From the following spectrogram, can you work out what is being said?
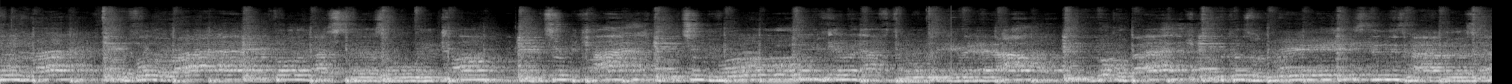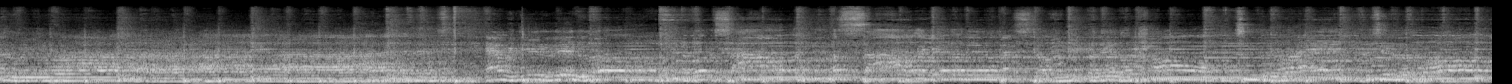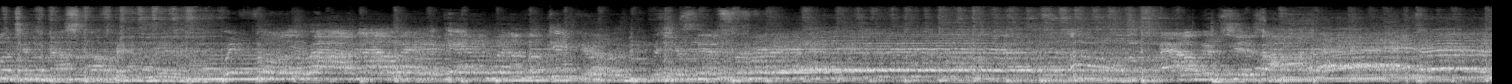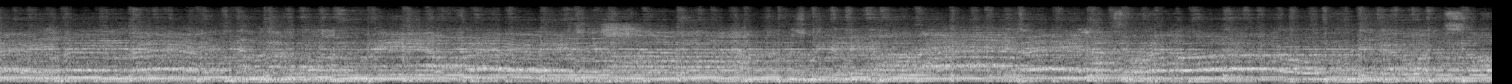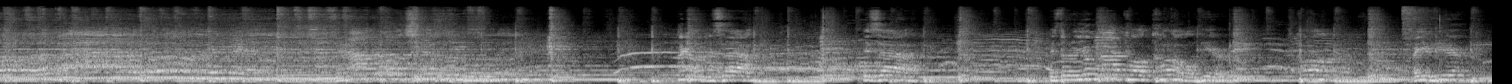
before the light, before the light. uh, is uh, is there a young man called Connell here? Connell, are you here?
